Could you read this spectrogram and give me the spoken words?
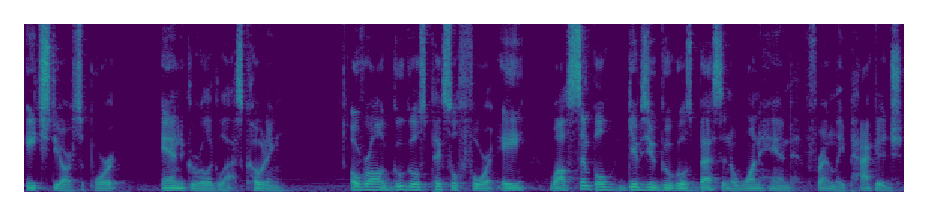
HDR support, and Gorilla Glass coating. Overall, Google's Pixel 4a, while simple, gives you Google's best in a one hand friendly package.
